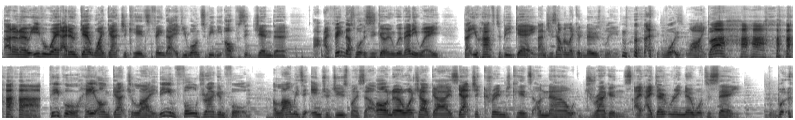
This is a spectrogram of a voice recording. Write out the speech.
I don't know, either way, I don't get why gacha kids think that if you want to be the opposite gender, I think that's what this is going with anyway, that you have to be gay. And she's having like a nosebleed. what is, why? Bah ha ha ha ha. People hate on Gacha Life. Me in full dragon form. Allow me to introduce myself. Oh no, watch out guys. Gacha cringe kids are now dragons. I, I don't really know what to say. But, but,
